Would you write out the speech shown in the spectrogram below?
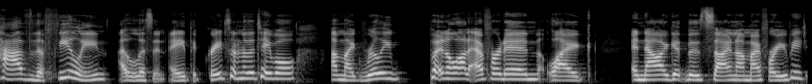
have the feeling. I listen. I ate the grapes under the table. I'm like really putting a lot of effort in. Like, and now I get this sign on my for you page.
